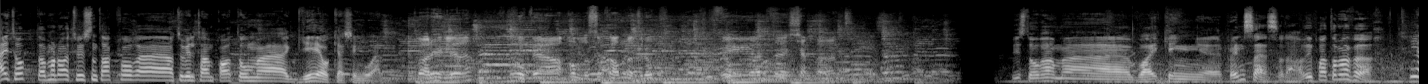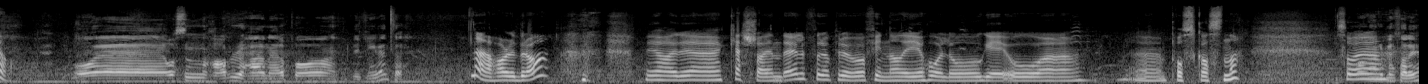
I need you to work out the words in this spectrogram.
Hei, Topp. Da må du ha tusen takk for eh, at du vil ta en prat om geocaching-OL. Bare hyggelig, det. Så håper jeg alle som kan, møter opp. Vi håper på et kjempeevent. Vi står her med Viking Princess, og det har vi prata med før. Ja. Og eh, Åssen har du det her nede på Vikingeventet? Nei, jeg har det bra. Vi har eh, casha en del for å prøve å finne de HLO Geo-postkassene. Hvor mange har du det blitt av de?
